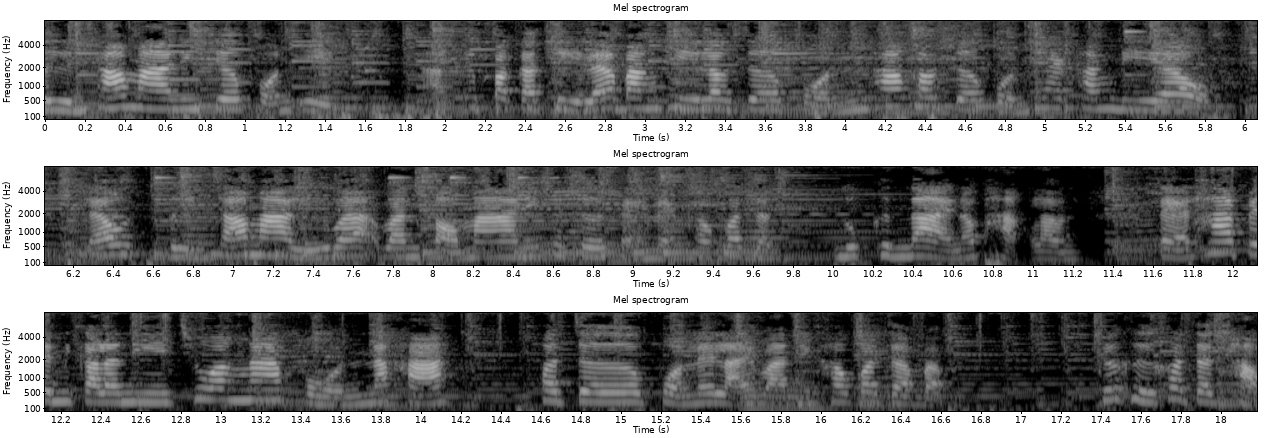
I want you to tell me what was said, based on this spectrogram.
ตื่นเช้ามายังเจอฝนอีกอคือปกติแล้วบางทีเราเจอฝนถ้าเขาเจอฝนแค่ครั้งเดียว แล้วตื่นเช้ามาหรือว่าวันต่อมานี่เขาเจอแสงแดดเขาก็จะลุกขึ้นได้เนาะผักเรา แต่ถ้าเป็นกรณีช่วงหน้าฝนนะคะ พอเจอฝนหลาย ๆ วันนี่เขาก็จะแบบก็คือเขาจะเฉา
